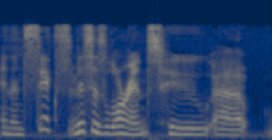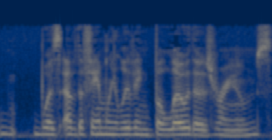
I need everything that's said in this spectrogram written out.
And then six, Mrs. Lawrence, who uh, was of the family living below those rooms,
